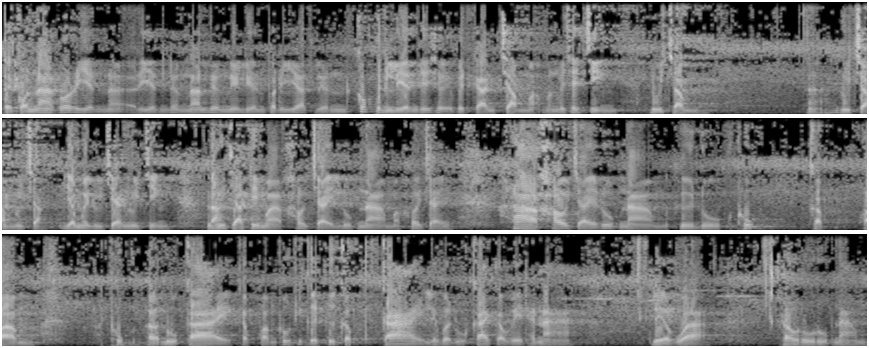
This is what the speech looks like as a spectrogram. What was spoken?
แต่ก่อนหน้าก็เรียนนะเรียนเรื่องนั้นเรื่องนี้เรียนปริยัติเรียนก็เป็นเรียนเฉยๆเป็นการจำอะมันไม่ใช่จริง รู้จำนะรู้จำรู้จัก ยังไม่รู้แจ้งรู้จริง หลังจากที่มาเข้าใจรูปนามมาเข้าใจ ถ้าเข้าใจรูปนามคือดูทุกข์กับความ ทุกดูกายกับความทุกข์ที่เกิดขึ้นกับกาย เรียกว่าดูกายกับเวทนา เรียกว่าเรารู้รูปนาม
